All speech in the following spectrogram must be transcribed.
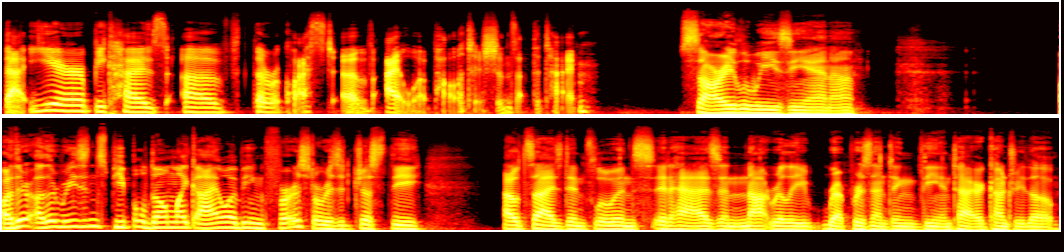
that year because of the request of Iowa politicians at the time. Sorry, Louisiana. Are there other reasons people don't like Iowa being first, or is it just the outsized influence it has and not really representing the entire country, though?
